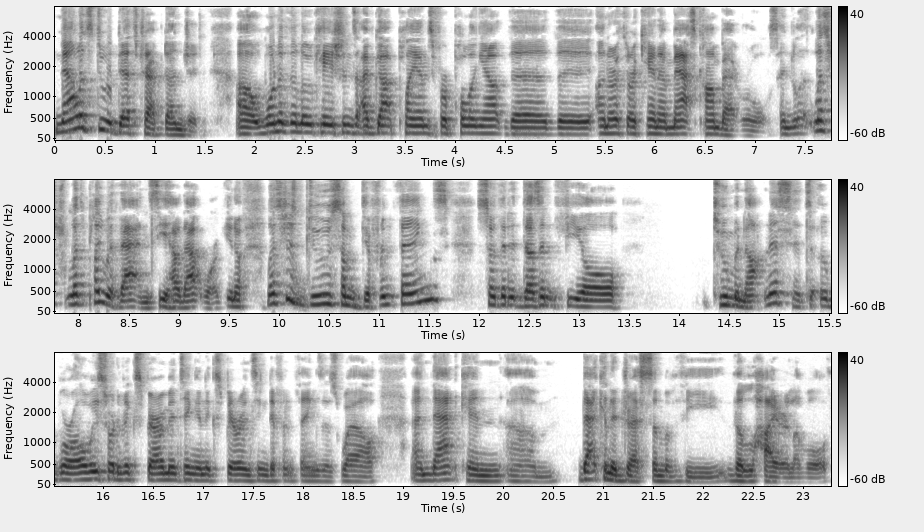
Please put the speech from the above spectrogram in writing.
Now let's do a death trap dungeon. Uh, one of the locations I've got plans for pulling out the the unearthed arcana mass combat rules, and let's let's play with that and see how that works. You know, let's just do some different things so that it doesn't feel too monotonous. It's, we're always sort of experimenting and experiencing different things as well, and that can um, that can address some of the the higher level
